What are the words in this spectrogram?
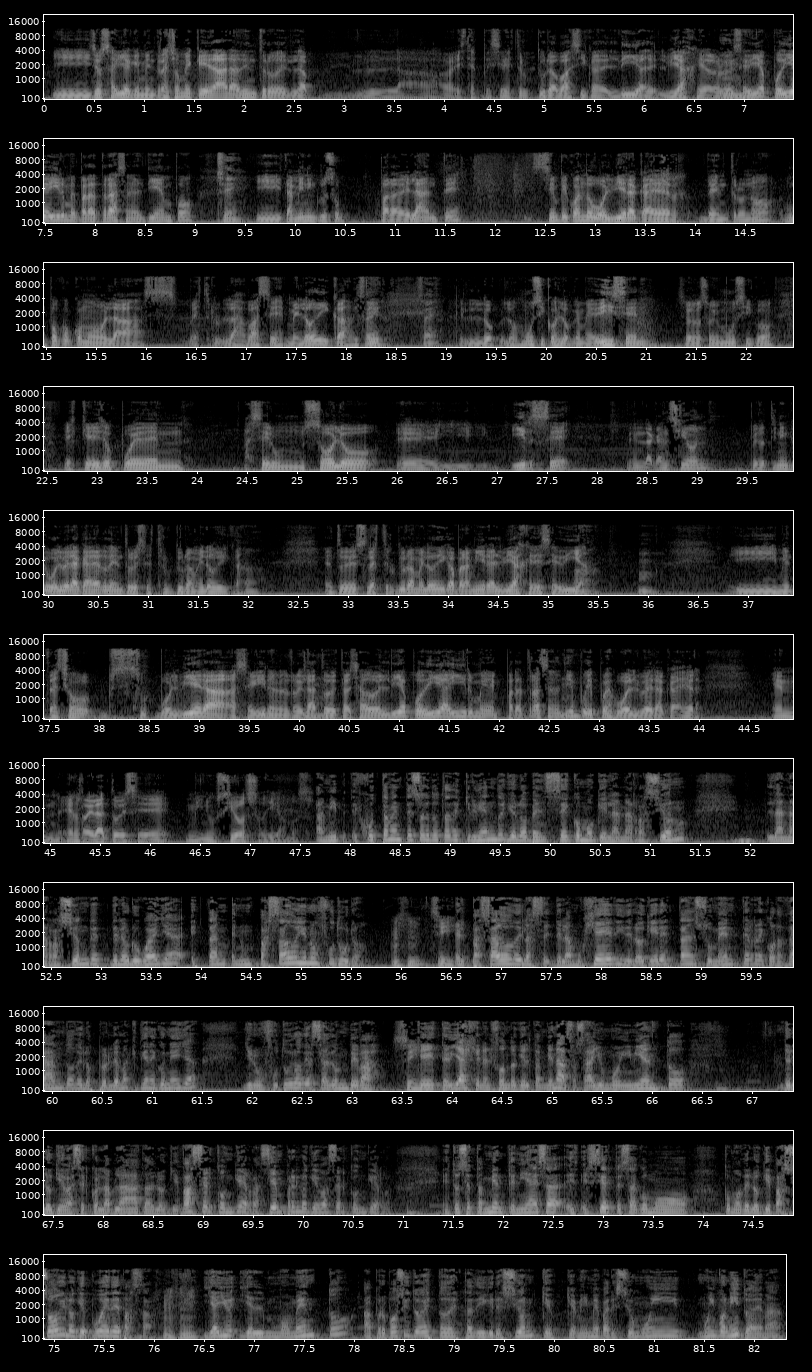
y yo sabía que mientras yo me quedara dentro de la, la- esta especie de estructura básica del día, del viaje a lo largo de Mm. ese día, podía irme para atrás en el tiempo Sí. y también incluso para adelante, siempre y cuando volviera a caer dentro, ¿no? Un poco como las, las bases melódicas, ¿viste? Sí. sí. Que lo- los músicos lo que me dicen, yo no soy músico, es que ellos pueden hacer un solo eh, y irse en la canción, pero tienen que volver a caer dentro de esa estructura melódica. Ah. Entonces, la estructura melódica para mí era el viaje de ese día. Ah. Mm. Y mientras yo volviera a seguir en el relato detallado del día, podía irme para atrás en el tiempo y después volver a caer en el relato ese minucioso, digamos. A mí, justamente eso que tú estás describiendo, yo lo pensé como que la narración, la narración de, de la uruguaya está en un pasado y en un futuro. Sí. El pasado de la, de la mujer y de lo que él está en su mente recordando de los problemas que tiene con ella y en un futuro de hacia dónde va. Sí. Que es este viaje en el fondo que él también hace. O sea, hay un movimiento de lo que va a hacer con la plata, de lo que va a hacer con guerra, siempre es lo que va a hacer con guerra. Entonces también tenía esa, es, es cierto, esa como, como de lo que pasó y lo que puede pasar. Y, hay, y el momento, a propósito de esto, de esta digresión, que, que a mí me pareció muy, muy bonito además,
